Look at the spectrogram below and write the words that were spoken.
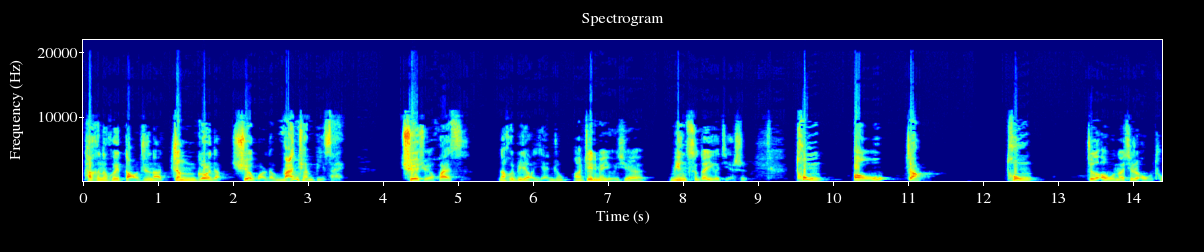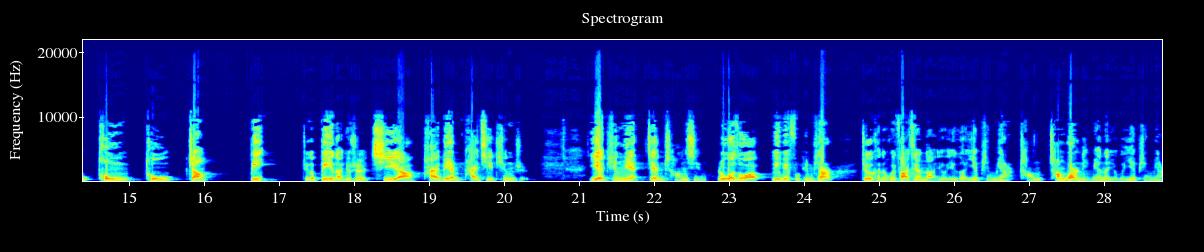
它可能会导致呢整个的血管的完全闭塞。缺血坏死，那会比较严重啊！这里面有一些名词的一个解释：痛、呕、胀。痛，这个呕呢，其实呕吐。痛、吐、胀、闭，这个闭呢，就是气啊，排便、排气停止。液平面见肠形。如果做立位腹平片这个可能会发现呢，有一个液平面，肠肠管里面呢有个液平面，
